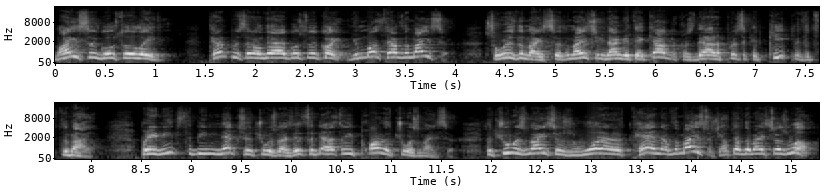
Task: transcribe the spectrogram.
Meiser goes to the Levi. 10% on that goes to the Kohen. You must have the meiser. So where's the meiser? The meiser you're not going to take out because that a person could keep if it's the mai. But it needs to be next to the Trumas Meiser. It has to be part of the Trumas Meiser. The Trumas Meiser is one out of ten of the Meiser. You have to have the Meiser as well.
